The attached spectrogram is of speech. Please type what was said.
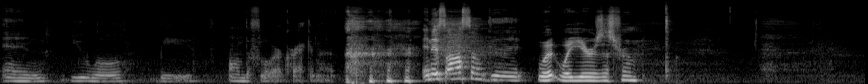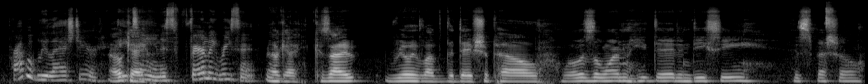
and you will be on the floor cracking up. and it's also good. What, what year is this from? Probably last year, Okay. eighteen. It's fairly recent. Okay. Because I really loved the Dave Chappelle. What was the one he did in D.C.? His special?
